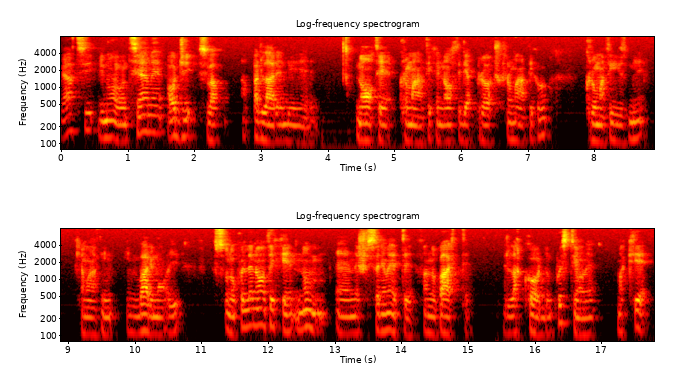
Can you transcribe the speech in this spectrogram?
ragazzi, di nuovo insieme. Oggi si va a parlare di note cromatiche, note di approccio cromatico, cromatismi, chiamati in, vari modi. Sono quelle note che non eh, necessariamente fanno parte dell'accordo in questione, ma che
